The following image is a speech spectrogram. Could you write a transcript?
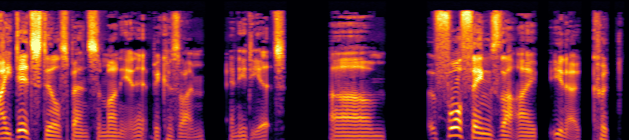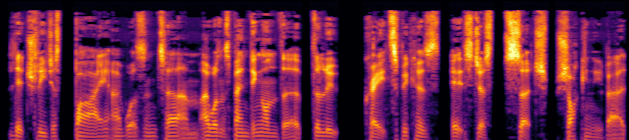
I did still spend some money in it because I'm an idiot. Um, for things that I, you know, could literally just buy. I wasn't, um, I wasn't spending on the, the loot crates because it's just such shockingly bad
